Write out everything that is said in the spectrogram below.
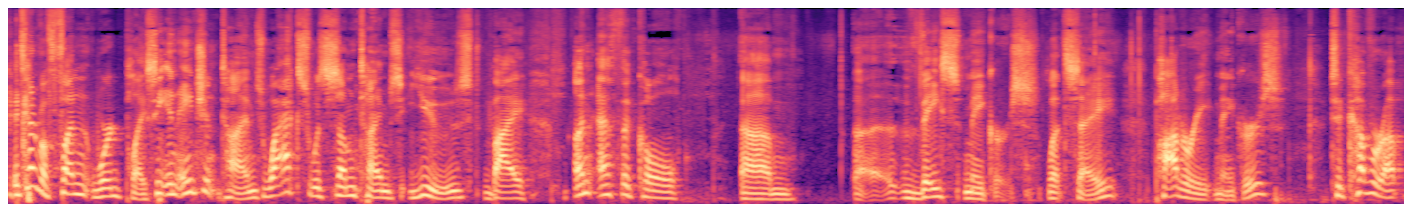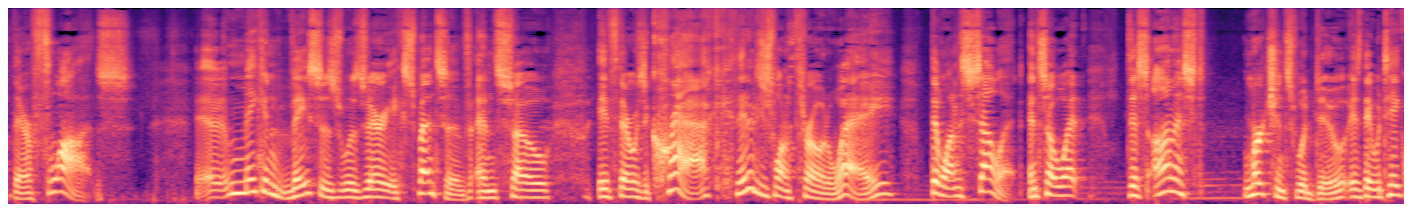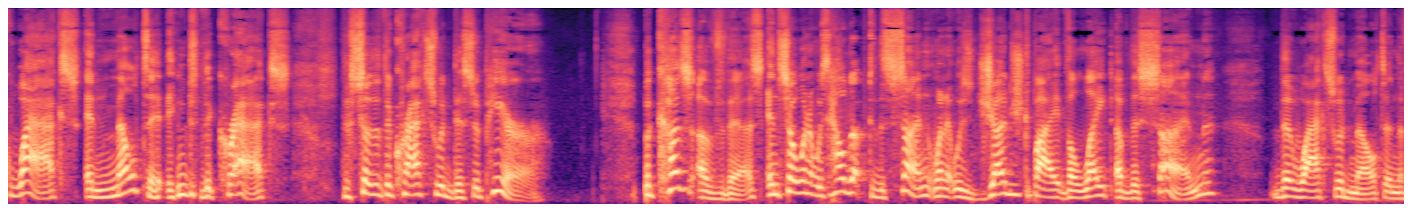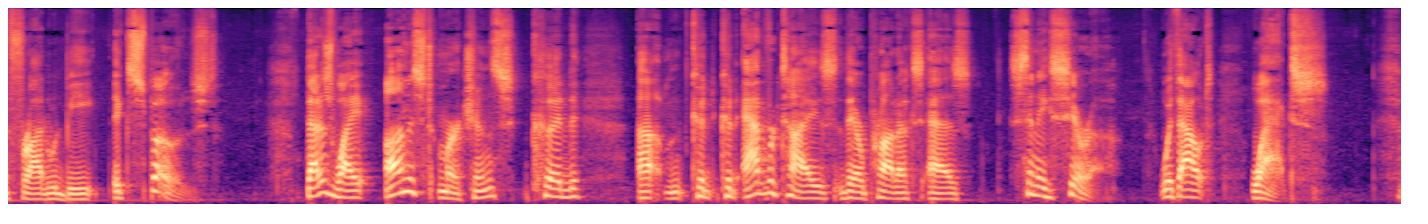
It's kind of a fun wordplay. See, in ancient times, wax was sometimes used by unethical um, uh, vase makers, let's say, pottery makers, to cover up their flaws. Uh, making vases was very expensive, and so if there was a crack, they didn't just want to throw it away, they wanted to sell it. And so what dishonest merchants would do is they would take wax and melt it into the cracks so that the cracks would disappear because of this. And so when it was held up to the sun, when it was judged by the light of the sun, the wax would melt and the fraud would be exposed. That is why honest merchants could um, could could advertise their products as sine cera, without wax.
